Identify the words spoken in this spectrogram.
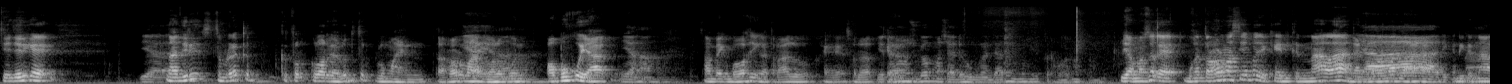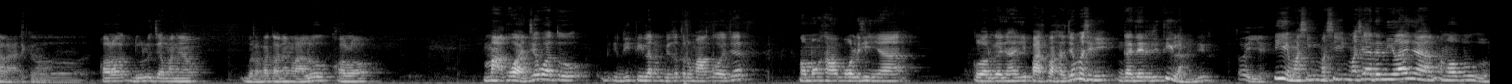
ya jadi kayak ya. Nah jadi sebenarnya ke, ke- keluarga gue tuh lumayan terhormat Iya, iya. walaupun opungku ya. Ya sampai ke bawah sih nggak terlalu kayak saudara ya kayak, maksud gue masih ada hubungan darah mungkin terhormat. kan ya maksudnya kayak bukan terhormat sih apa ya kayak dikenal lah nggak Ya, terhormat lah dikenal. dikenal, lah dikenal. Betul. Kalau dulu zamannya berapa tahun yang lalu kalau emakku aja waktu ditilang deket rumah aku aja ngomong sama polisinya keluarganya Haji pas-pas aja masih nggak jadi ditilang anjir. oh iya Iya masih masih masih ada nilainya nama opungku.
